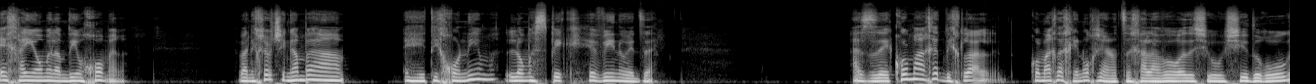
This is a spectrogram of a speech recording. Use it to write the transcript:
איך היום מלמדים חומר. ואני חושבת שגם בתיכונים לא מספיק הבינו את זה. אז אה, כל מערכת בכלל, כל מערכת החינוך שלנו צריכה לעבור איזשהו שדרוג,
